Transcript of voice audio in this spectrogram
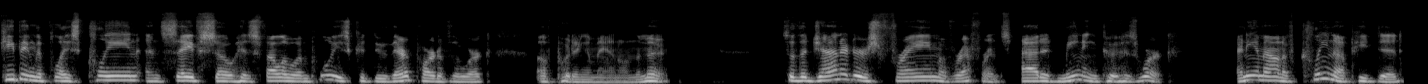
keeping the place clean and safe so his fellow employees could do their part of the work of putting a man on the moon. So the janitor's frame of reference added meaning to his work. Any amount of cleanup he did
